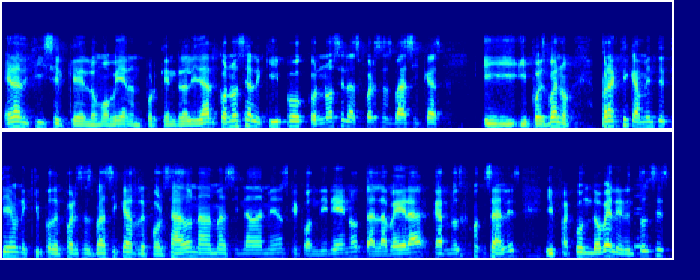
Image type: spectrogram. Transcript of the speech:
era difícil que lo movieran, porque en realidad conoce al equipo, conoce las fuerzas básicas y, pues bueno, prácticamente tiene un equipo de fuerzas básicas reforzado, nada más y nada menos que con Dineno, Talavera, Carlos González y Facundo Vélez. Entonces,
